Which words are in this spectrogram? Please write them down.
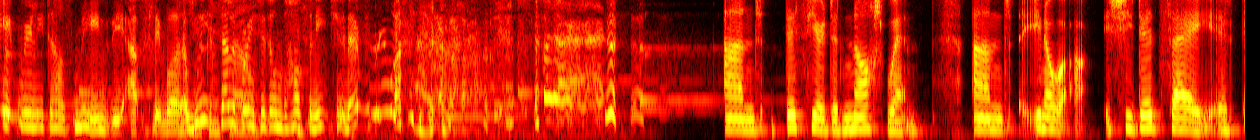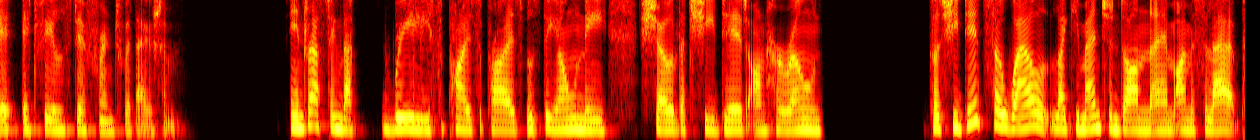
It really does mean the absolute world. And we celebrated tell. on behalf of each and everyone. and this year did not win. And, you know, uh, she did say it, it, it feels different without him. Interesting that really surprise surprise was the only show that she did on her own. Because she did so well like you mentioned on um, i'm a celeb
